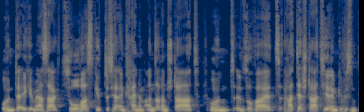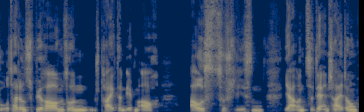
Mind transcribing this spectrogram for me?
und der EGMR sagt, sowas gibt es ja in keinem anderen Staat. Und insoweit hat der Staat hier einen gewissen Beurteilungsspielraum, so einen Streik dann eben auch auszuschließen. Ja, und zu der Entscheidung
